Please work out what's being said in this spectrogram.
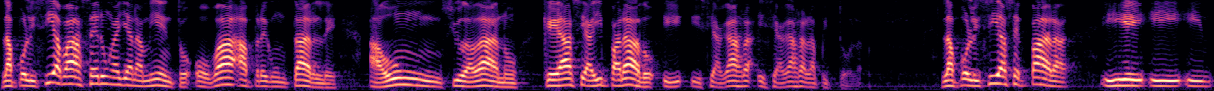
La policía va a hacer un allanamiento o va a preguntarle a un ciudadano qué hace ahí parado y, se, agarra, y se agarra la pistola. La policía se para y,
